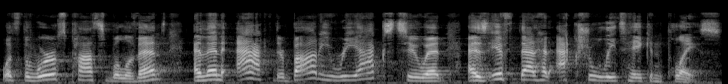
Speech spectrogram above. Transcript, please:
what's the worst possible event, and then act, their body reacts to it as if that had actually taken place.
